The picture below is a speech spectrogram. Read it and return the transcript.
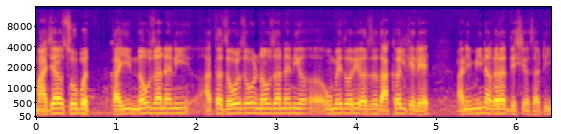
माझ्यासोबत काही नऊ जणांनी आता जवळजवळ नऊ जणांनी उमेदवारी अर्ज दाखल केले आहेत आणि मी नगराध्यक्षासाठी.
